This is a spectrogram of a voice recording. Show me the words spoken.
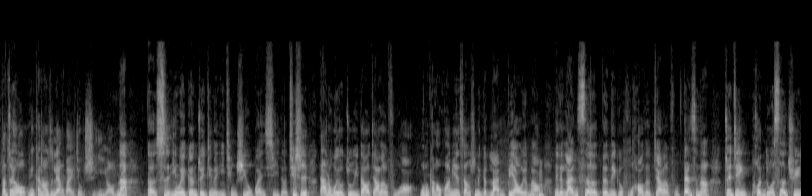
那最后你看到是两百九十亿哦，那。呃，是因为跟最近的疫情是有关系的。其实大家如果有注意到家乐福哦，我们看到画面上是那个蓝标有没有？那个蓝色的那个符号的家乐福，但是呢，最近很多社区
